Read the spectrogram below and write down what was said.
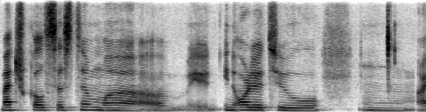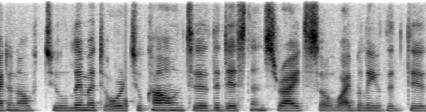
metrical system uh, um, in order to, mm, I don't know, to limit or to count uh, the distance, right? So I believe that the,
